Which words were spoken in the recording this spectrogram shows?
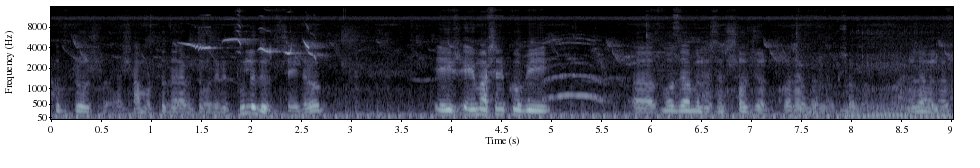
ক্ষুদ্র সামর্থ্য দ্বারা আমি তোমাদেরকে তুলে ধরতে চাই। ধরো এই এই মাসের কবি মোজাম্মেল হোসেন সজল কথা মোজাম্মেল হক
